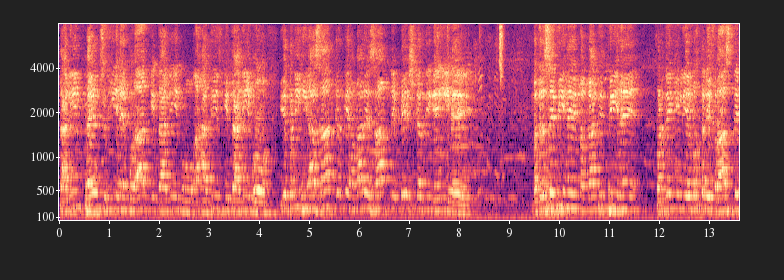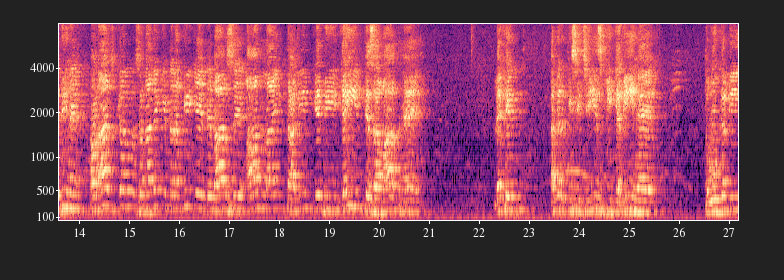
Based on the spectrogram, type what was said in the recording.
तालीम फैल चुकी है। कुरान की तालीम हो, अहादीस की तालीम हो, ये बड़ी ही आसान करके हमारे सामने पेश कर दी गई है। मदरसे भी हैं, मकातिब भी हैं, पढ़ने के लिए मुख्तलिफ़ रास्ते भी हैं और आजकल जमाने की तरक्की के एतबार से ऑनलाइन तालीम के भी कई इंतज़ाम हैं। लेकिन अगर किसी चीज़ की कमी है तो वो कमी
